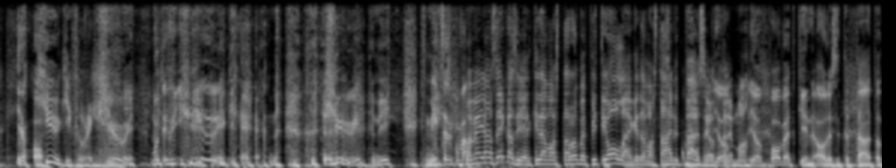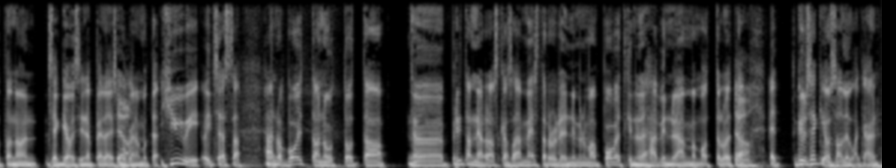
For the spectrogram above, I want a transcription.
Joo. Hughie Fury. Huey. Mutta Hueykin. Huey. niin, niin. Itse asiassa kun mä- mä... mä ihan sekaisin, että ketä vastaan Robert piti olla ja ketä vastaan hän nyt pääsee ottelemaan. Joo, joo, Povetkin oli sitten tämä, tota noin, sekin oli siinä peleissä Joo. mukana. Mutta Huey, itse asiassa hän on voittanut tota, ö, Britannian raskansaajan mestaruuden nimenomaan Povetkinille hävinnyt MM-ottelu. Että Joo. et, kyllä sekin on salilla käynyt.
